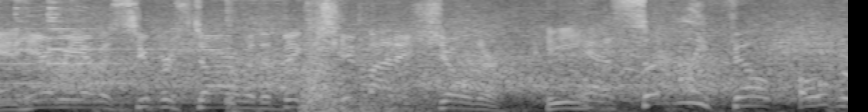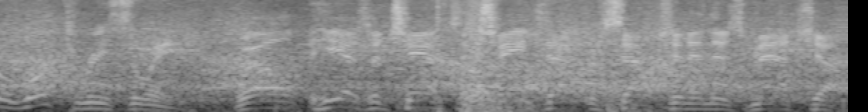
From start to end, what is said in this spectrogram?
And here we have a superstar with a big chip on his shoulder. he has certainly felt overlooked recently. Well, he has a chance to change that perception in this matchup.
